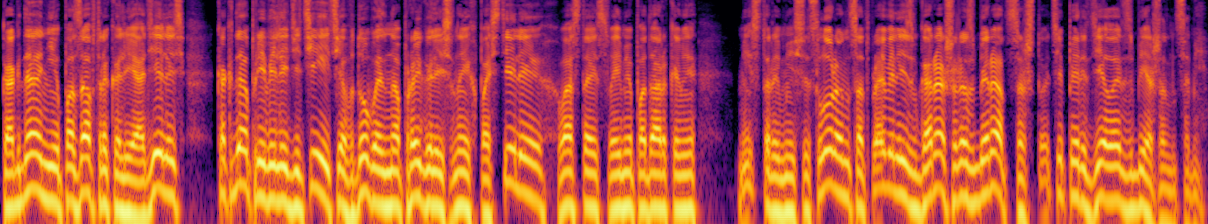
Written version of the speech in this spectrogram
Когда они позавтракали и оделись, когда привели детей и те вдоволь напрыгались на их постели, хвастаясь своими подарками, мистер и миссис Лоренс отправились в гараж разбираться, что теперь делать с беженцами.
